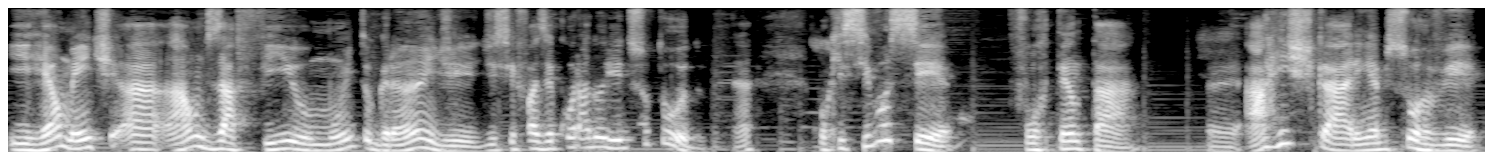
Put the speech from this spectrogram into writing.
e realmente há, há, um desafio muito grande de se fazer curadoria disso tudo. Né? Porque se você for tentar é, arriscar em absorver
